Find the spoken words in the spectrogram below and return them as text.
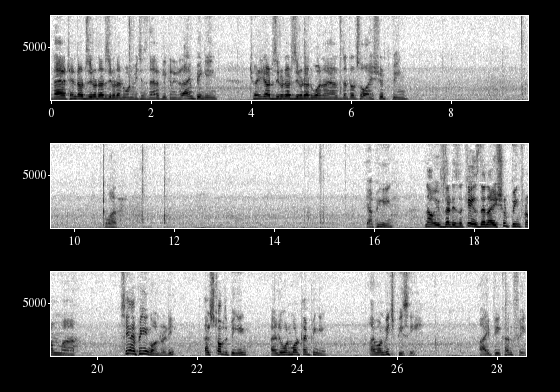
that 10.0.0.1 which is directly connected. I am pinging 20.0.0.1 I have that also I should ping. Come on. Yeah pinging. Now if that is the case then I should ping from uh, see I'm pinging already. I'll stop the pinging I'll do one more time pinging. I'm on which PC IP config.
